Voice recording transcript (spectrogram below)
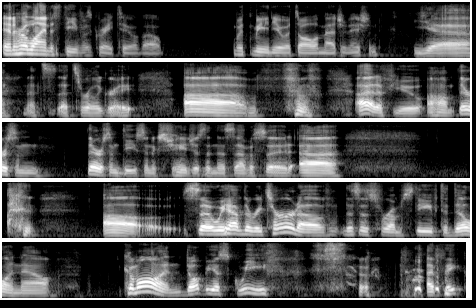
And her line to Steve was great too about with me and you, it's all imagination. Yeah, that's that's really great. Um, I had a few. Um, there were some there are some decent exchanges in this episode. Uh, uh, so we have the return of this is from Steve to Dylan now. Come on, don't be a squeef. So, I think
